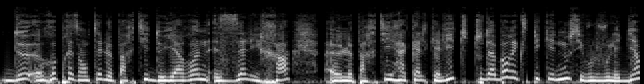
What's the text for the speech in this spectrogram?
de représenter le parti de Yaron Zalicha, euh, le parti Hakalkalit. Tout d'abord, expliquez-nous, si vous le voulez bien,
